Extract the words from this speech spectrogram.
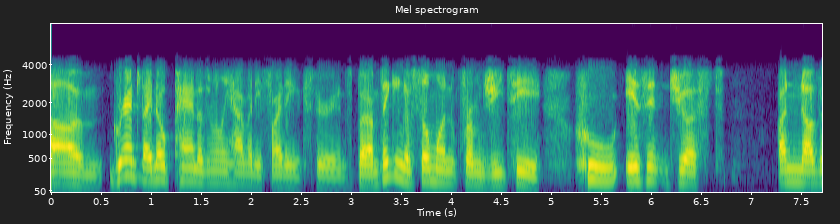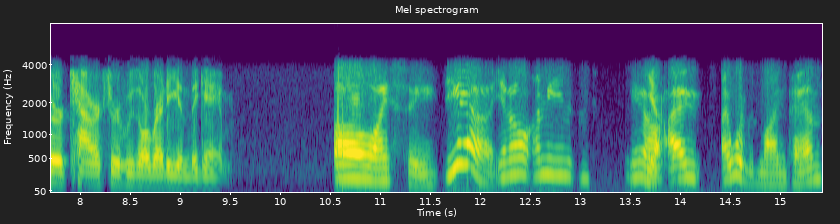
Um, granted, I know Pan doesn't really have any fighting experience, but I'm thinking of someone from GT who isn't just another character who's already in the game. oh, I see. Yeah, you know, I mean, you know, Yeah. I I wouldn't mind Pan.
